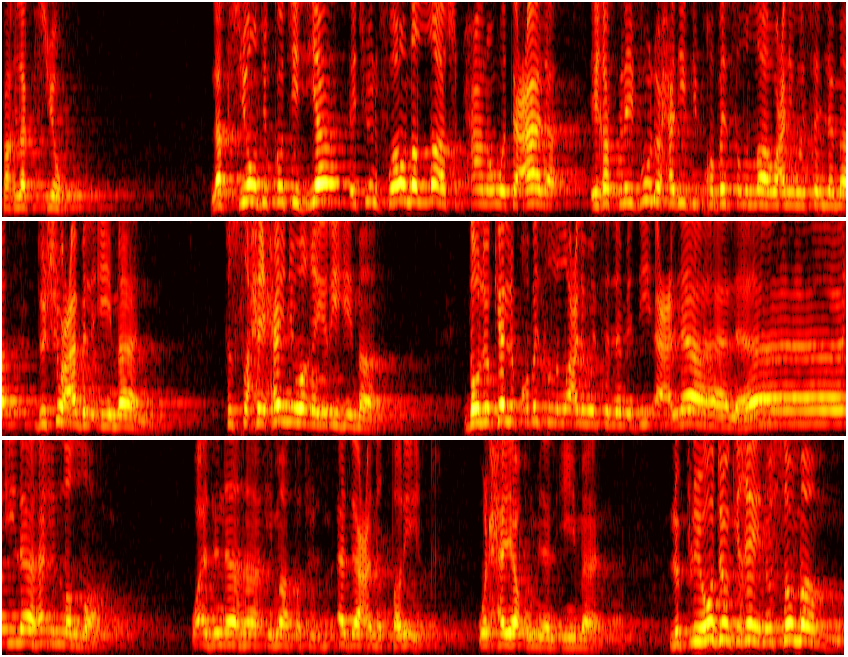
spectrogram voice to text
par l'action. L'action du quotidien est une foi en Allah subhanahu wa ta'ala. Et rappelez-vous le hadith du prophète sallallahu alayhi wa sallam de Shu'ab al-Iman, dans lequel le prophète sallallahu alayhi wa sallam dit A'laha la ilaha illallah wa adnaha imatatu al-ada al-tariq wal haya'u min al-iman le plus haut degré, le summum,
